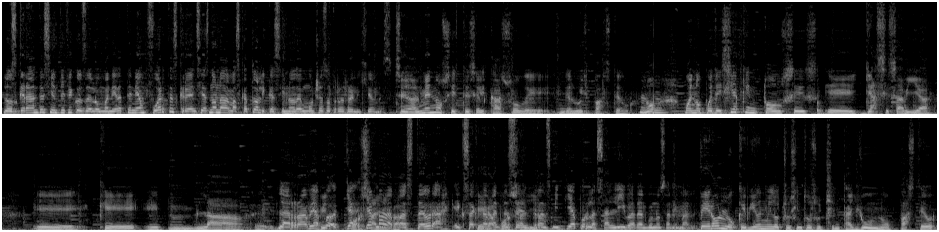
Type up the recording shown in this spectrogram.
los grandes científicos de la humanidad tenían fuertes creencias, no nada más católicas, sino de muchas otras religiones. Sí, al menos este es el caso de, de Luis Pasteur, ¿no? Bueno, pues decía que entonces eh, ya se sabía eh, que eh, la... eh, La rabia, po- ya, por ya para. Pasteur, ah, exactamente, se saliva. transmitía por la saliva de algunos animales. Pero lo que vio en 1881 Pasteur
